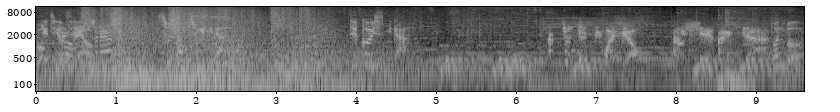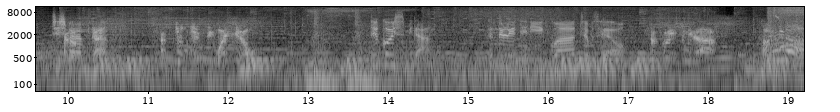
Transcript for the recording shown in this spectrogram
목표 채우세요. 수송 중입니다. 듣고 있습니다. 작전 준비 완료. 바로 시행하겠습니다. 본부 지시 바랍니다. 작전 준비 완료. 듣고 있습니다. 흔들릴 테니 꽉 잡으세요. 듣고 있습니다. 갑니다.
